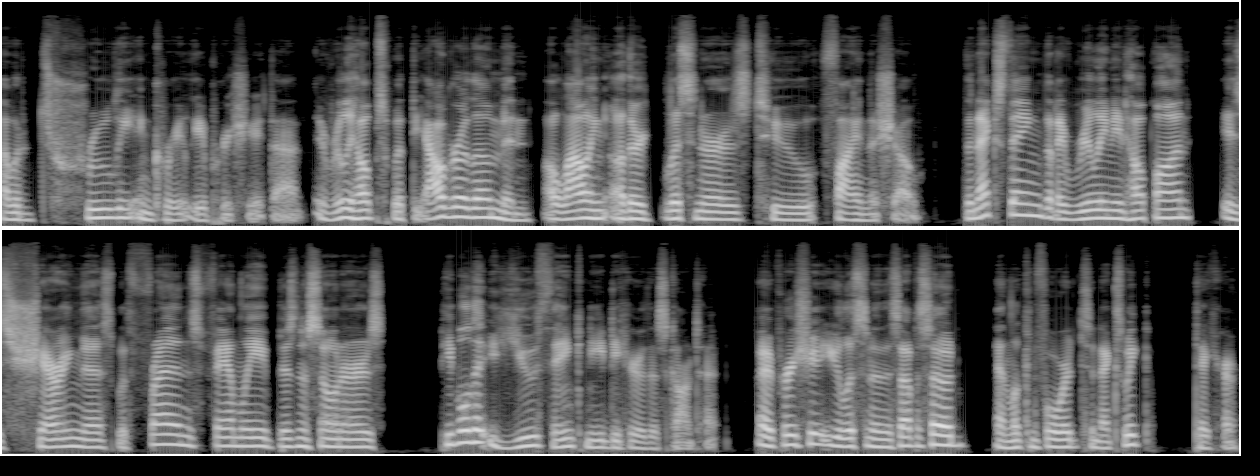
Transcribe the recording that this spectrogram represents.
I would truly and greatly appreciate that. It really helps with the algorithm and allowing other listeners to find the show. The next thing that I really need help on is sharing this with friends, family, business owners, people that you think need to hear this content. I appreciate you listening to this episode and looking forward to next week. Take care.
